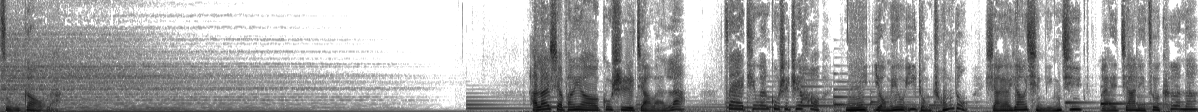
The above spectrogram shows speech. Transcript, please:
足够了。好了，小朋友，故事讲完了。在听完故事之后，你有没有一种冲动，想要邀请邻居来家里做客呢？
